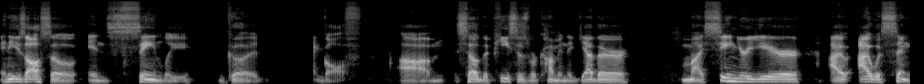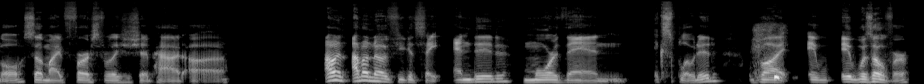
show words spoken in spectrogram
and he's also insanely good at golf. Um, so the pieces were coming together. My senior year, I I was single, so my first relationship had uh, I don't I don't know if you could say ended more than exploded, but it it was over.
